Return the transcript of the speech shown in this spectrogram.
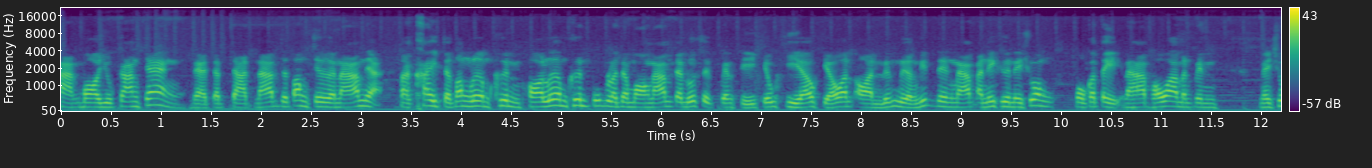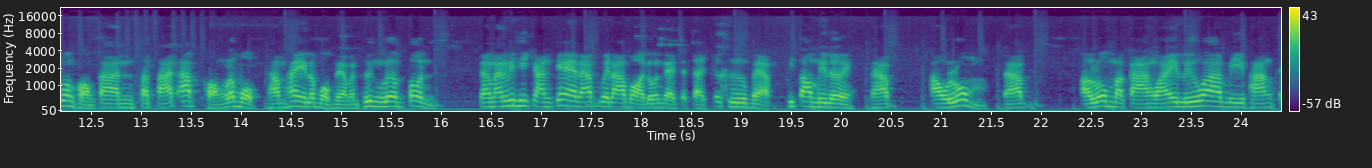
หากบ่ออยู่กลางแจ้งแดดจัดๆนะครับจะต้องเจอน้ำเนี่ยตะไคร่จะต้องเริ่มขึ้น พอเริ่มขึ้นปุ๊บเราจะมองน้ำจะรู้สึกเป็นสีเขียวๆเขียวอ่อนๆเหลืองๆนิดนึงนะครับอันนี้คือในช่วงปกตินะครับเพราะว่ามันเป็นในช่วงของการสตาร์ทอัพของระบบทำให้ระบบเนี่ยมันเพิ่งเริ่มต้น ดังนั้นวิธีการแก้นะครับเวลาบ่อโดนแดดจัดๆก็คือแบบพี่ต้อมนี่เลยนะครับ เอาล่มนะครับ เอาล่มมากางไว้หรือว่ามีพางแส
